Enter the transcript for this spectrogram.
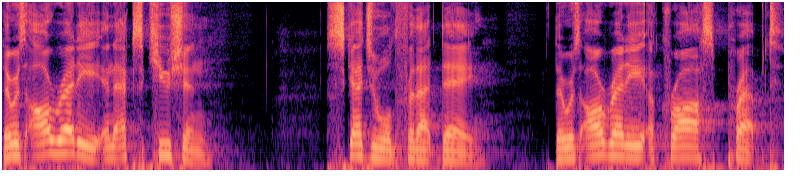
There was already an execution scheduled for that day. There was already a cross prepped.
